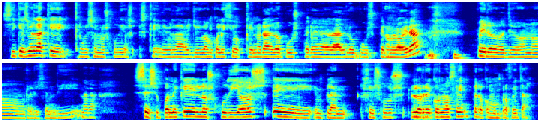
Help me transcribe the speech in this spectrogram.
Sí que es verdad que creo que son los judíos. Es que de verdad, yo iba a un colegio que no era del Opus, pero era del Opus, pero no lo era. Pero yo no, religión di nada. Se supone que los judíos, eh, en plan, Jesús lo reconocen, pero como un profeta.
